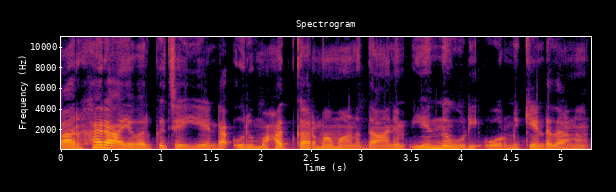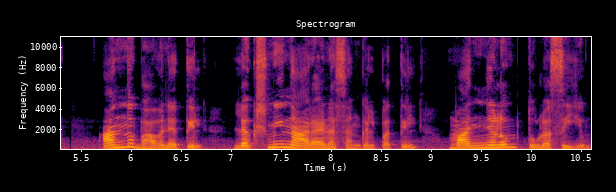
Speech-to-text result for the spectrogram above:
അർഹരായവർക്ക് ചെയ്യേണ്ട ഒരു മഹത് കർമ്മമാണ് ദാനം എന്നുകൂടി ഓർമ്മിക്കേണ്ടതാണ്. അന്ന് ഭവനത്തിൽ ലക്ഷ്മി നാരായണ സങ്കല്പത്തിൽ മഞ്ഞളും തുളസിയും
